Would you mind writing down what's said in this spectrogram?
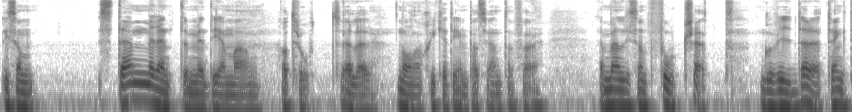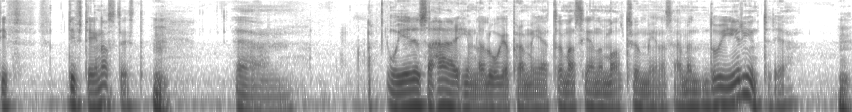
liksom, stämmer det inte med det man har trott eller någon har skickat in patienten för. Ja, men liksom fortsätt, gå vidare, tänk diff, diffdiagnostiskt. Mm. Ehm, och är det så här himla låga parametrar, man ser normal trumhinna, så här, men då är det ju inte det. Mm.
